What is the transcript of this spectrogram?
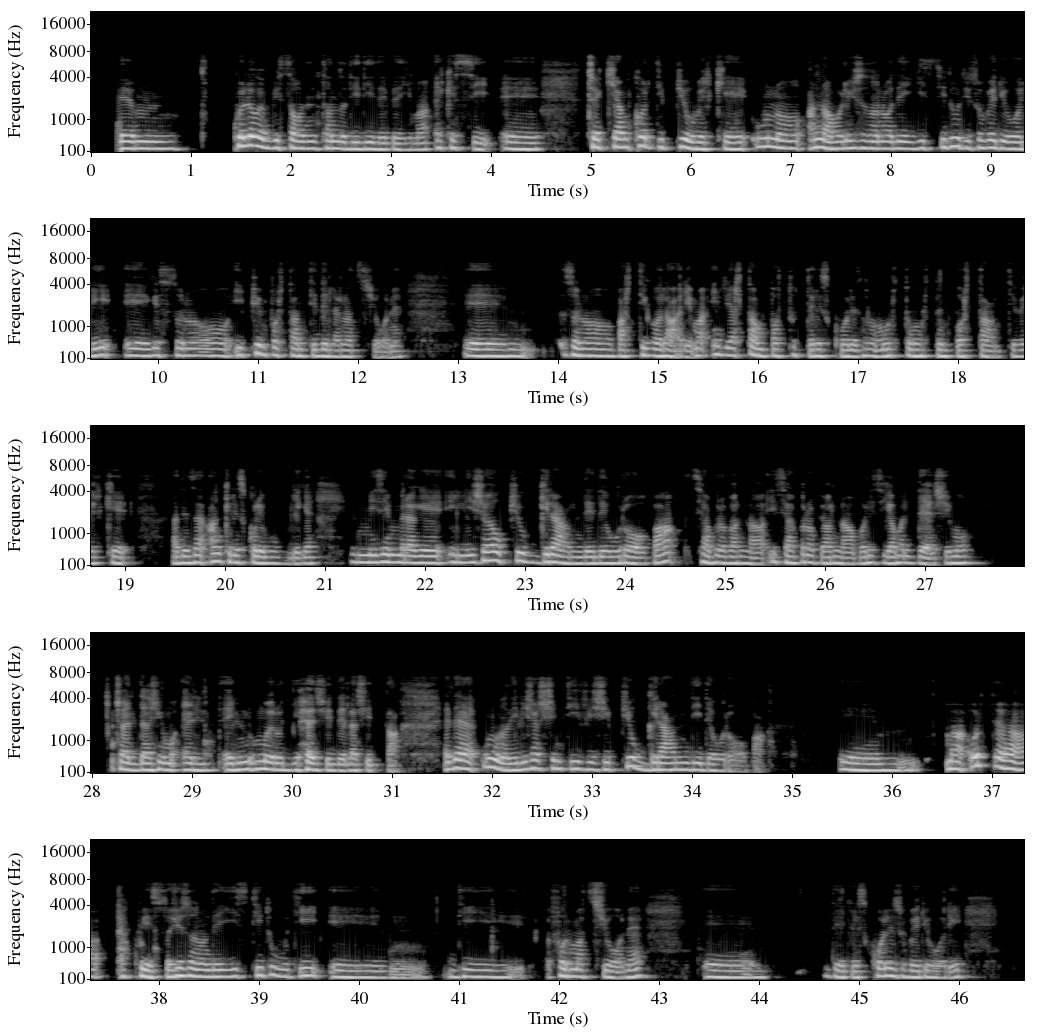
Ehm, quello che vi stavo tentando di dire prima è che sì, eh, c'è chi ancora di più perché uno, a Napoli ci sono degli istituti superiori eh, che sono i più importanti della nazione. Ehm, sono particolari, ma in realtà un po' tutte le scuole sono molto molto importanti perché ad esempio anche le scuole pubbliche, mi sembra che il liceo più grande d'Europa sia proprio a, Na- sia proprio a Napoli, si chiama il decimo, cioè il decimo è il, è il numero 10 della città ed è uno dei licei scientifici più grandi d'Europa. Ehm, ma oltre a, a questo ci sono degli istituti ehm, di formazione eh, delle scuole superiori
